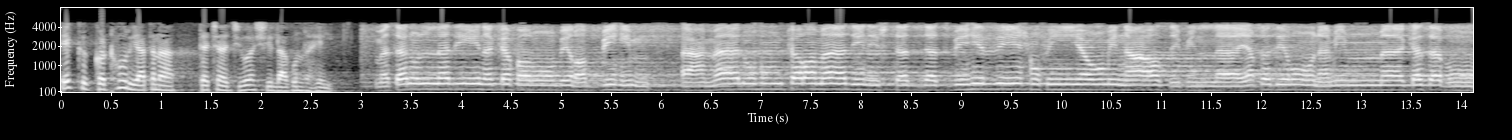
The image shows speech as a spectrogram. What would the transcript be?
एक कठोर यातना त्याच्या जीवाशी लागून राहील مثل الذين كفروا بربهم أعمالهم كرماد اشتدت به الريح في يوم عاصف لا يقدرون مما كسبوا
